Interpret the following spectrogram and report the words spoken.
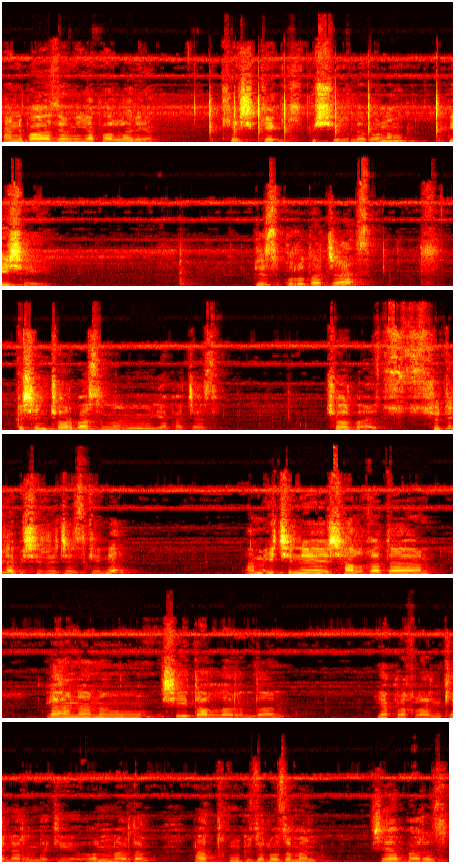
hani bazen yaparlar ya keşkek pişirirler onun bir şeyi. Biz kurutacağız. Kışın çorbasını yapacağız. Çorba sütüyle pişireceğiz gene. Ama içine şalgadan, lahananın şey dallarından, yaprakların kenarındaki onlardan attık mı güzel o zaman şey yaparız.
